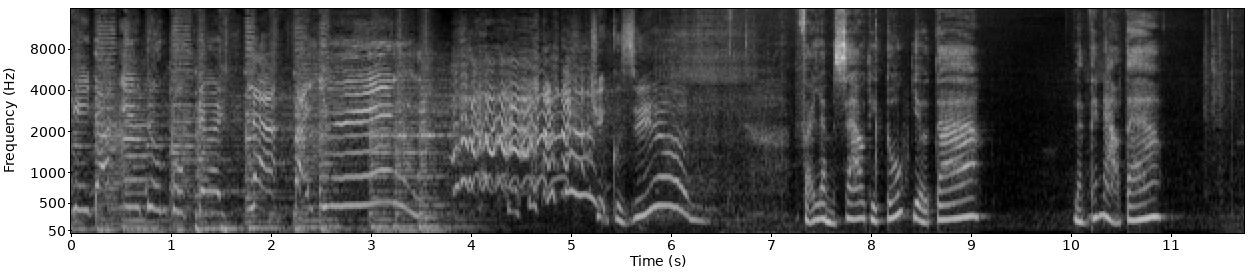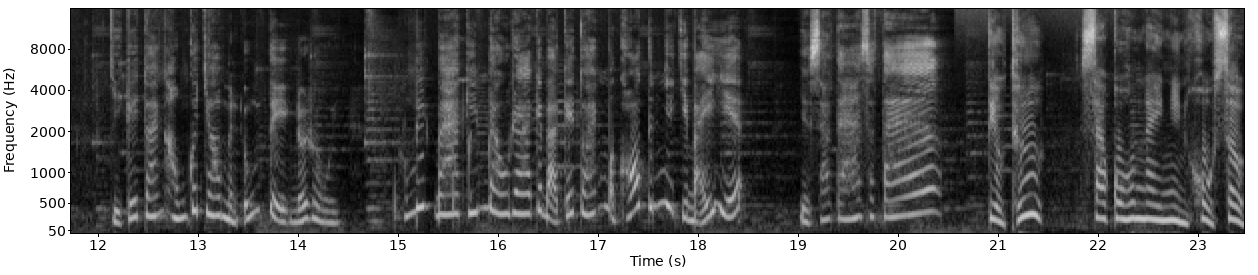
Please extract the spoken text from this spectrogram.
khi đã yêu thương cuộc đời Là phải duyên. Chuyện của duyên. Phải làm sao thì tốt giờ ta? Làm thế nào ta? Chị kế toán không có cho mình ứng tiền nữa rồi. Không biết ba kiếm đâu ra cái bà kế toán mà khó tính như chị Bảy vậy á Giờ sao ta sao ta? Tiểu thư, sao cô hôm nay nhìn khổ sở,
